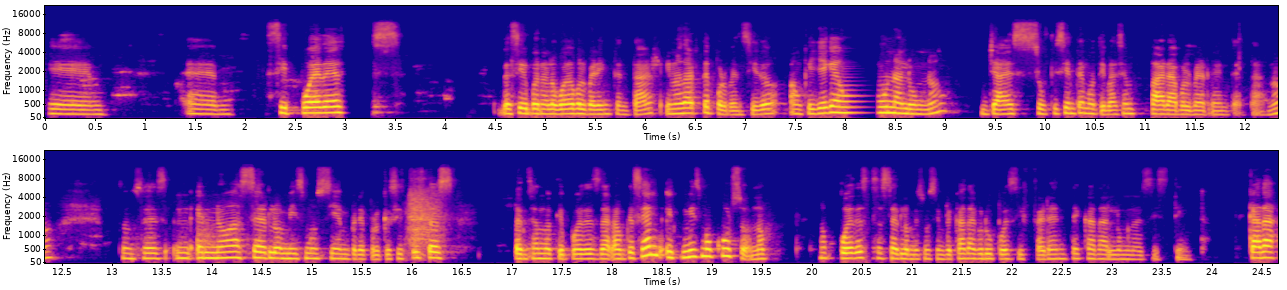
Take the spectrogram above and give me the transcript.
que em, si puedes decir, bueno, lo voy a volver a intentar y no darte por vencido, aunque llegue un, un alumno, ya es suficiente motivación para volverlo a intentar, ¿no? Entonces, el no hacer lo mismo siempre, porque si tú estás pensando que puedes dar, aunque sea el mismo curso, no, no puedes hacer lo mismo siempre. Cada grupo es diferente, cada alumno es distinto. Cada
